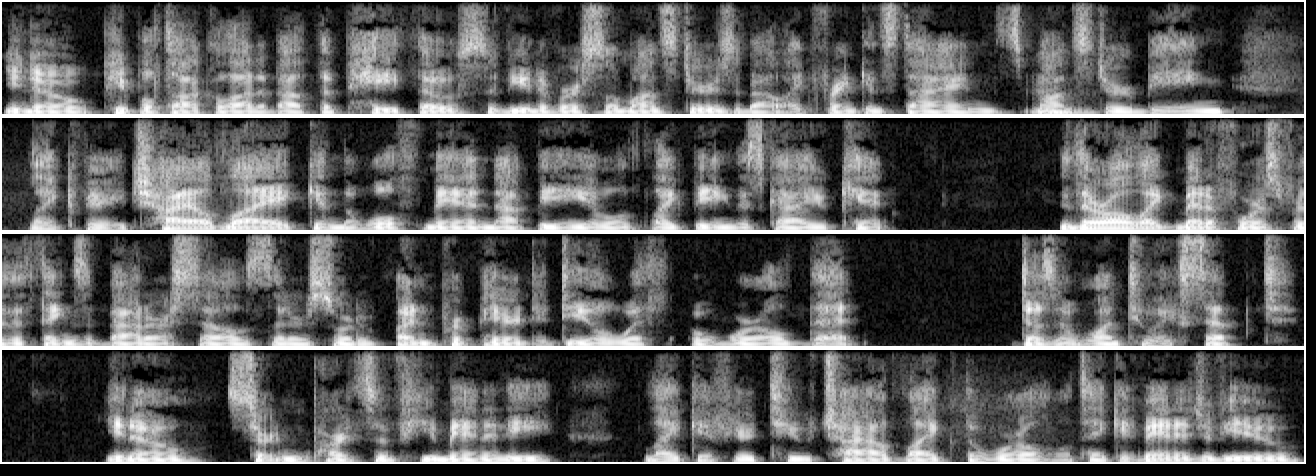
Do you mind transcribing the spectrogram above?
you know people talk a lot about the pathos of universal monsters about like frankenstein's Mhm. monster being like very childlike and the wolf man not being able like being this guy who can't they're all like metaphors for the things about ourselves that are sort of unprepared to deal with a world that doesn't want to accept you know certain parts of humanity. Like if you're too childlike the world will take advantage of you.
